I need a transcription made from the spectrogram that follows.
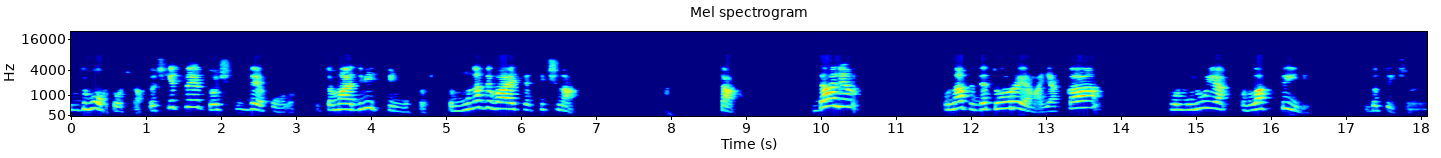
в двох точках. В точці С, в точці Д коло. Тобто має дві спільних точки. Тому називається січна. Так. Далі у нас іде теорема, яка формулює властивість дотичної.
